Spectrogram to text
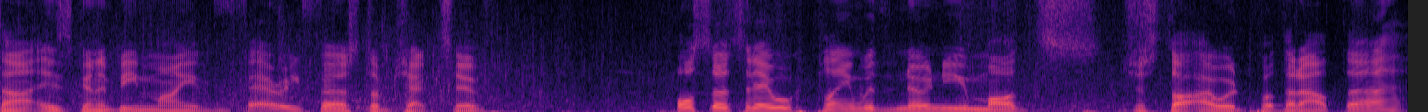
That is going to be my very first objective. Also, today we're playing with no new mods. Just thought I would put that out there.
